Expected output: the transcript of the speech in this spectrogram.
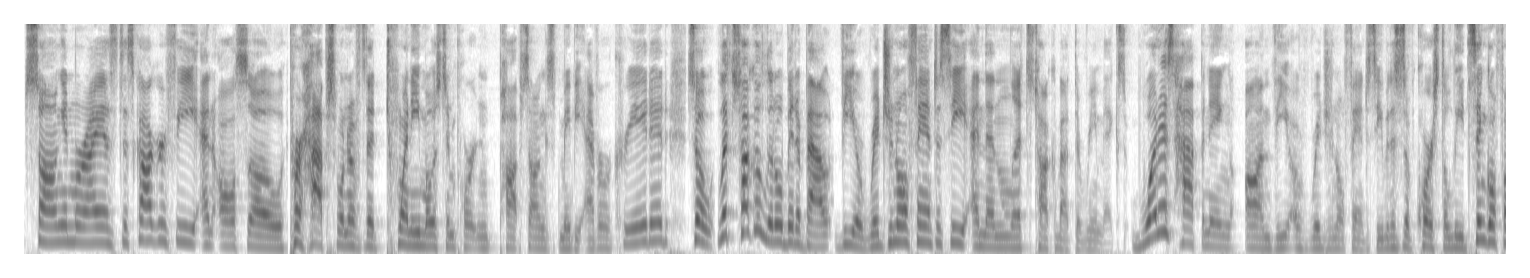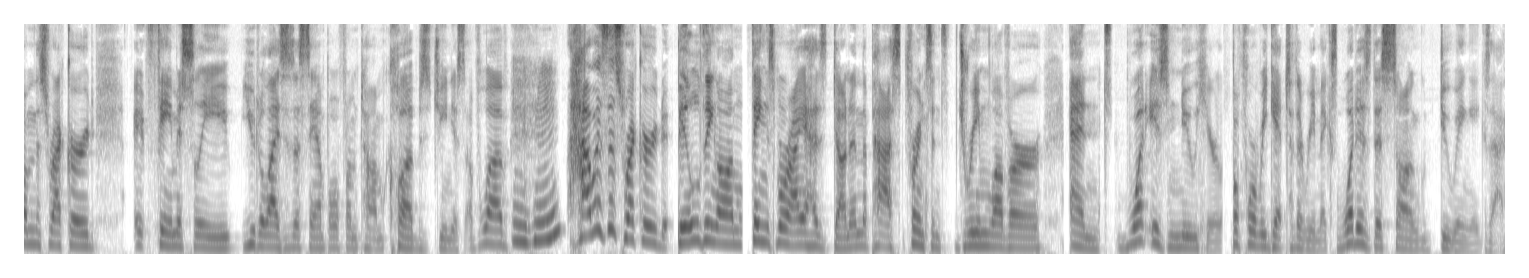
song in Mariah's discography and also perhaps one of the 20 most important pop songs maybe ever created. So let's talk a little bit about the original fantasy and then let's talk about the remix. What is happening on the original fantasy? This is, of course, the lead single from this record. It famously utilizes a sample from Tom Club's Genius of Love. Mm-hmm. How is this record building on things Mariah has done in the past? For instance, Dream Lover. And what is new here? Before we get to the remix, what is this song doing exactly?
